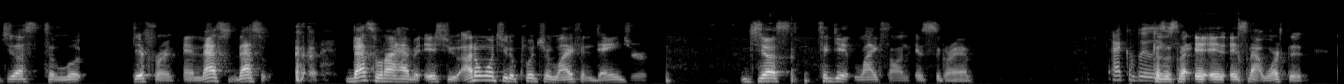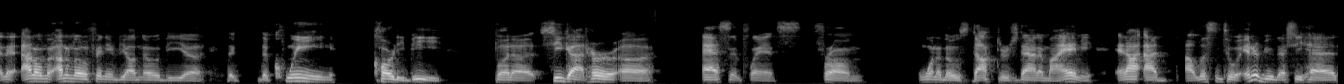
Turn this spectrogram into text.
just to look different, and that's that's that's when I have an issue. I don't want you to put your life in danger just to get likes on Instagram I completely because it's not it, it- it's not worth it. And I don't I don't know if any of y'all know the uh, the the Queen Cardi B, but uh, she got her uh, ass implants from one of those doctors down in Miami, and I I, I listened to an interview that she had,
